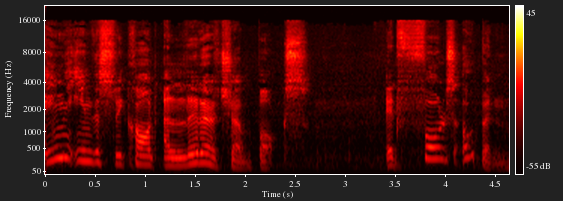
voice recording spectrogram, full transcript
in the industry called a literature box. It folds open.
